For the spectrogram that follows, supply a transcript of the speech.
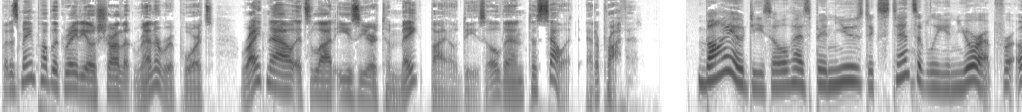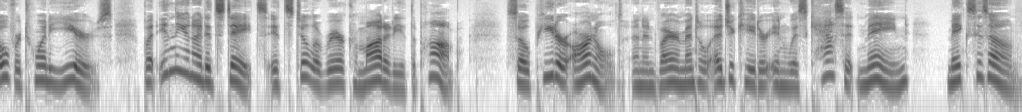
But as Maine Public Radio Charlotte Renner reports, right now it's a lot easier to make biodiesel than to sell it at a profit. Biodiesel has been used extensively in Europe for over 20 years, but in the United States it's still a rare commodity at the pump. So Peter Arnold, an environmental educator in Wiscasset, Maine, makes his own.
